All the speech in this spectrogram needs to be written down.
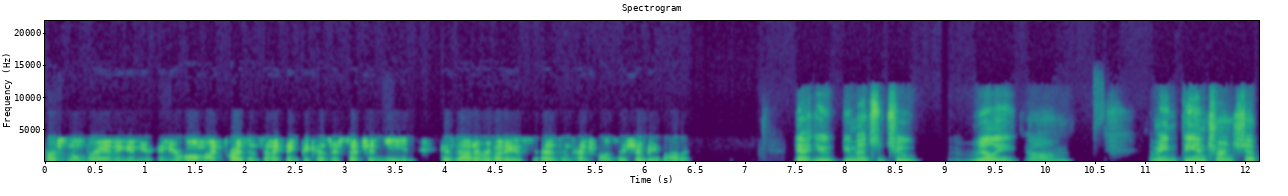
personal branding and your and your online presence. And I think because there's such a need, because not everybody's as intentional as they should be about it. Yeah, you you mentioned two really um I mean the internship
